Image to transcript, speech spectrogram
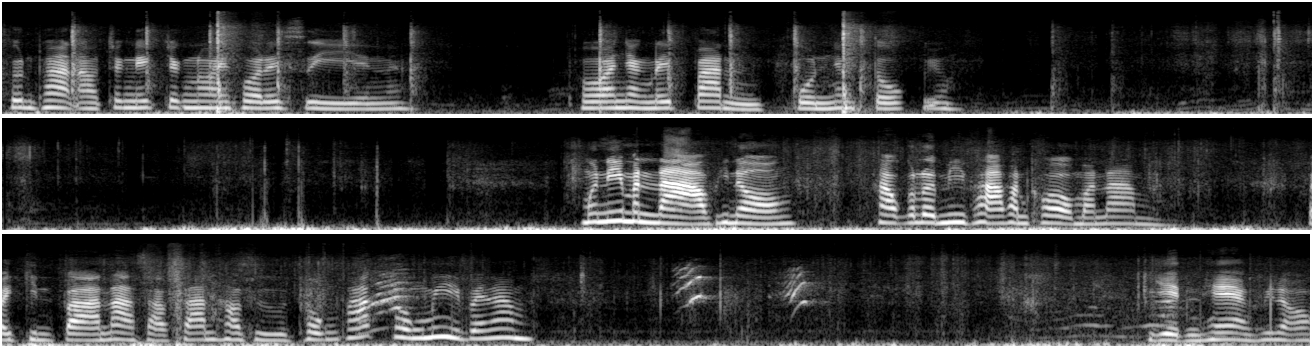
เพิ่นผ่านเอาจังเล็กจังน้อยพอได้สีนะเพราะว่ายังได้ปั้นฝนยังตกอยู่มื้อนี้มันหนาวพี่น้องเฮาก็เลยมีพาพันคอมานำไปกินปลาหน้าสาวสั้นเฮาถือธงพักธงมีไปนำเย็นแห้งพี่น้อง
